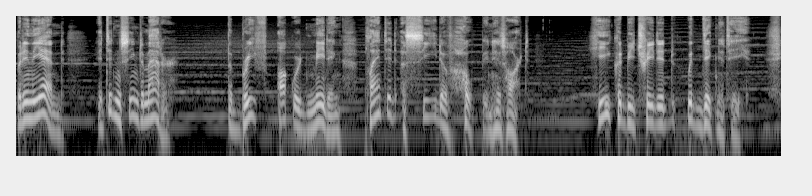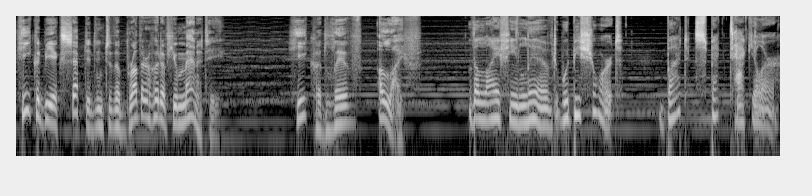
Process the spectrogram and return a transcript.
but in the end, it didn't seem to matter. The brief, awkward meeting planted a seed of hope in his heart. He could be treated with dignity he could be accepted into the brotherhood of humanity. He could live a life. The life he lived would be short, but spectacular.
